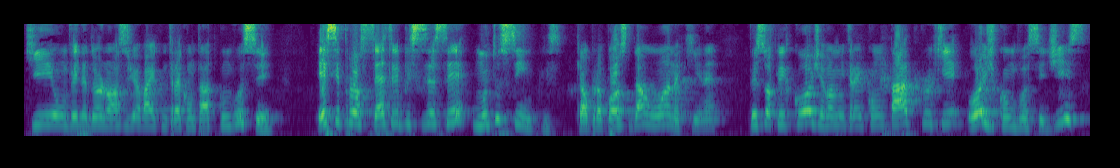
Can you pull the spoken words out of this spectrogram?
que um vendedor nosso já vai entrar em contato com você. Esse processo ele precisa ser muito simples, que é o propósito da One aqui, né? Pessoa clicou, já vamos entrar em contato, porque hoje, como você diz,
